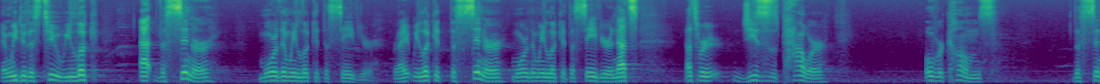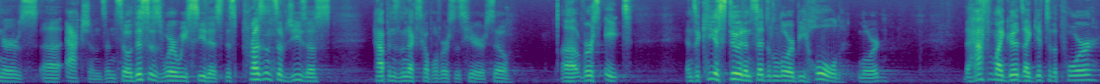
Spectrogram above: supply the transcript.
and we do this too, we look at the sinner more than we look at the Savior, right? We look at the sinner more than we look at the Savior. And that's, that's where Jesus' power overcomes the sinner's uh, actions. And so this is where we see this. This presence of Jesus happens in the next couple verses here. So, uh, verse 8 And Zacchaeus stood and said to the Lord, Behold, Lord, the half of my goods I give to the poor,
